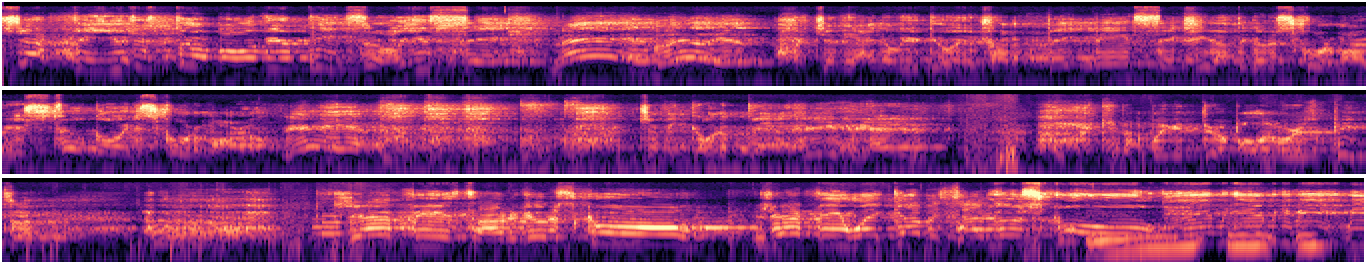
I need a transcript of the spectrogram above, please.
Jeffy, you just threw up all over your pizza. Are you sick? Man, Blah, blah, blah. Jeffy, I know what you're doing. You're trying to fake being sick so you don't have to go to school tomorrow. You're still going to school tomorrow. Yeah, yeah. Jeffy, go to bed. Yeah, yeah. I cannot believe he threw up all over his pizza. Jeffy, it's time to go to school. Jeffy, wake up. It's time to go to school.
